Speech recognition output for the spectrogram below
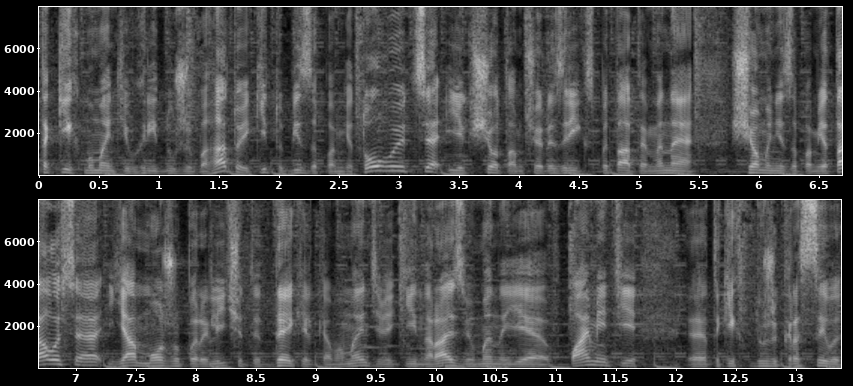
таких моментів в грі дуже багато, які тобі запам'ятовуються. І якщо там через рік спитати мене, що мені запам'яталося, я можу перелічити декілька моментів, які наразі у мене є в пам'яті. Е, Таких дуже красивих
